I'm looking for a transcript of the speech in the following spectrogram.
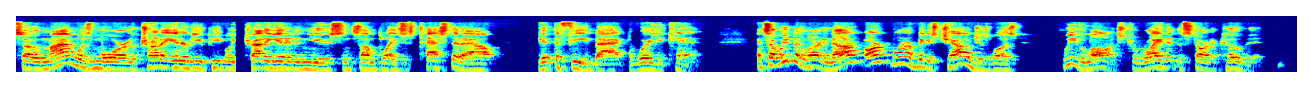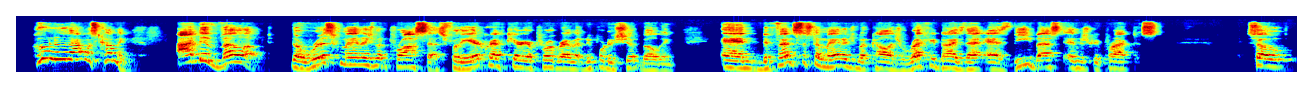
So mine was more try to interview people, try to get it in use in some places, test it out, get the feedback where you can. And so we've been learning. Now, our, our, one of our biggest challenges was we launched right at the start of COVID. Who knew that was coming? I developed the risk management process for the aircraft carrier program at Newport News Shipbuilding. And Defense System Management College recognized that as the best industry practice. So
